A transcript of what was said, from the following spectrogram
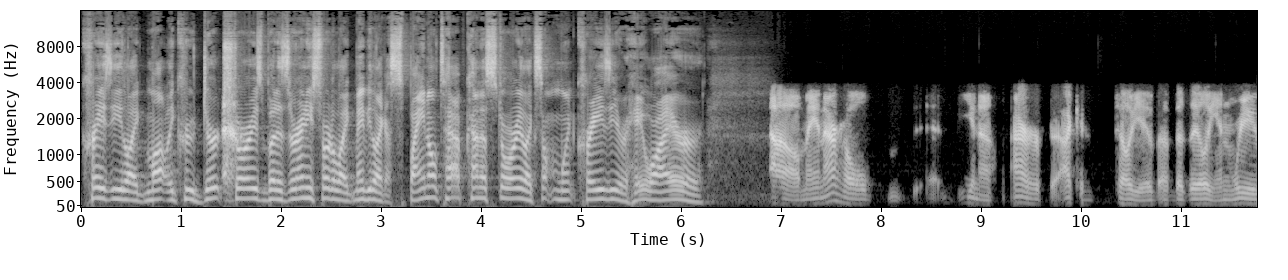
crazy like Motley Crue dirt stories. But is there any sort of like maybe like a Spinal Tap kind of story, like something went crazy or haywire or? Oh man, our whole, you know, our I could tell you a bazillion. We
